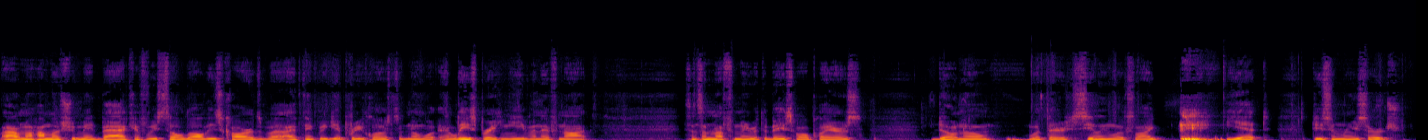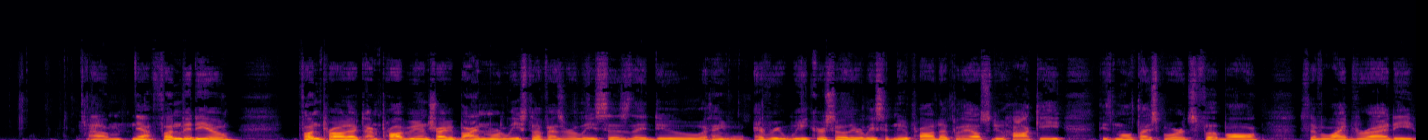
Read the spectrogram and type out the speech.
I don't know how much we made back if we sold all these cards, but I think we get pretty close to no, at least breaking even, if not, since I'm not familiar with the baseball players, don't know what their ceiling looks like yet. Do some research. Um, yeah, fun video fun product. I'm probably going to try to be buying more Leaf stuff as it releases. They do, I think, every week or so they release a new product, but they also do hockey, these multi-sports, football. So they have a wide variety.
